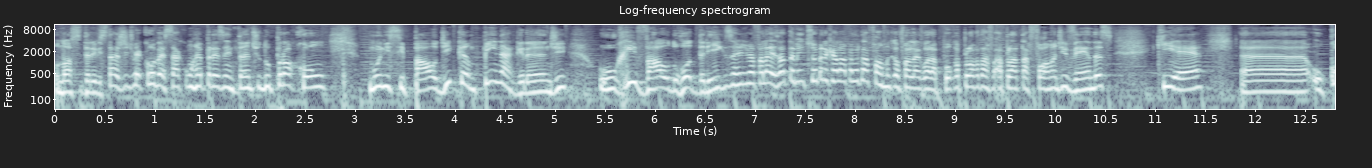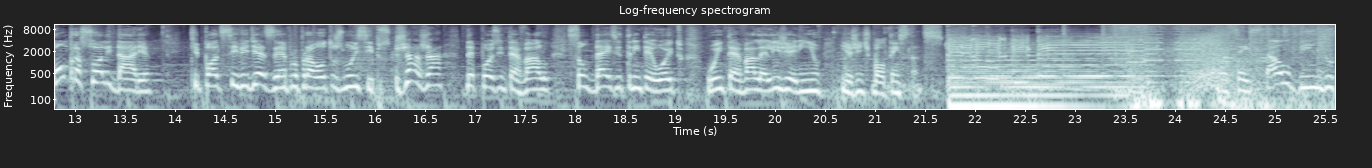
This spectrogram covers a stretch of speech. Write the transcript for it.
o nosso entrevistado? A gente vai conversar com o representante do Procon Municipal de Campina Grande, o Rivaldo Rodrigues. A gente vai falar exatamente sobre aquela plataforma que eu falei agora há pouco, a plata- a plataforma de vendas que é ah, o Compra Solidária que pode servir de exemplo para outros municípios. Já já, depois do intervalo, são 10h38, o intervalo é ligeirinho e a gente volta em instantes. Você está ouvindo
